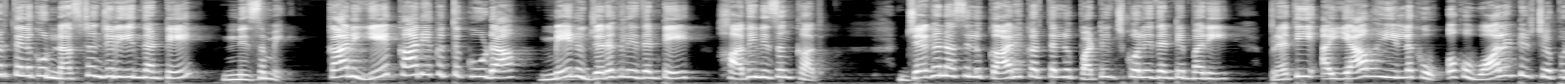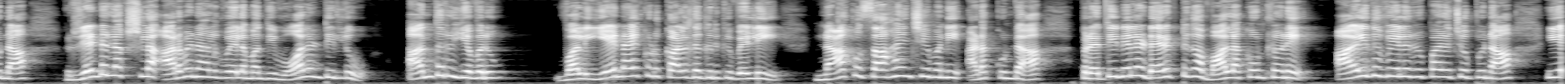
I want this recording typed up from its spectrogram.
కార్యకర్తలకు నష్టం జరిగిందంటే నిజమే. కానీ ఏ కార్యకర్త కూడా మేలు జరగలేదంటే అది నిజం కాదు. జగన్ అసలు కార్యకర్తలను పట్టించుకోలేదంటే మరి ప్రతి యాభై ఇళ్ళకు ఒక వాలంటీర్ చొప్పున రెండు లక్షల అరవై నాలుగు వేల మంది వాలంటీర్లు అందరూ ఎవరు? వాళ్ళు ఏ నాయకుడు కాళ్ళ దగ్గరికి వెళ్ళి నాకు సహాయం చేయమని అడగకుండా ప్రతి నెల డైరెక్ట్గా వాళ్ళ అకౌంట్లోనే ఐదు వేల రూపాయల చొప్పున ఈ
